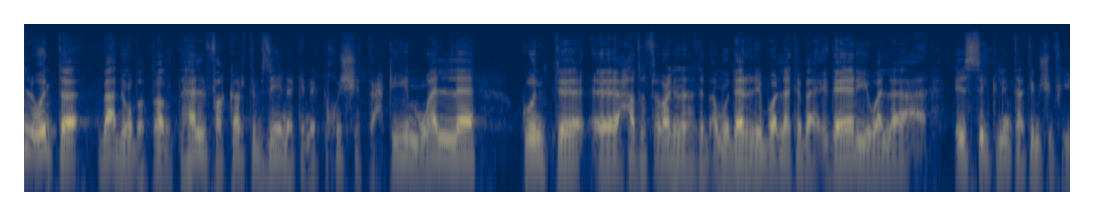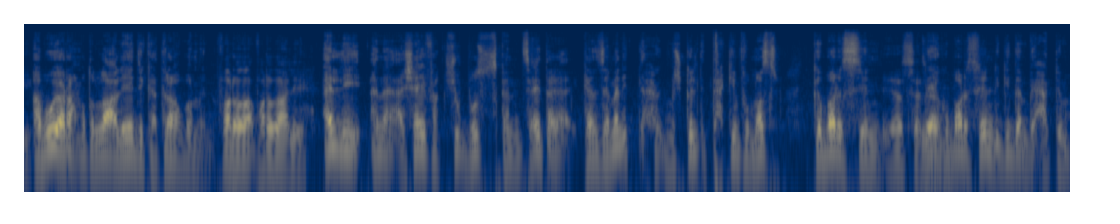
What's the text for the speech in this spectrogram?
هل وانت بعد ما بطلت هل فكرت في ذهنك إنك تخش التحكيم ولا كنت آه، حاطط في بالك إنك هتبقى مدرب ولا هتبقى إداري ولا إيه السلك اللي أنت هتمشي فيه؟ أبويا رحمة الله عليه دي كانت رغبة منه. فرض فرض عليه. قال لي أنا شايفك شوف بص كان ساعتها كان زمان. مشكلة التحكيم في مصر كبار السن. يا تلاقي سلام كبار السن جدا بيحكموا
